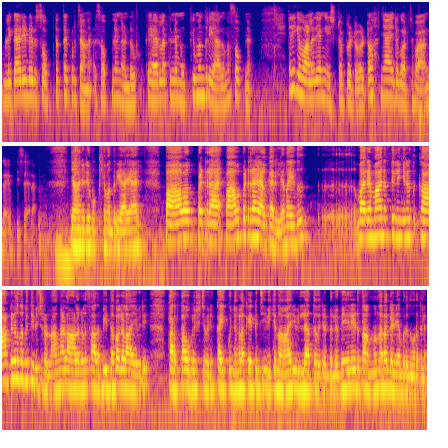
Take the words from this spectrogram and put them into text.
പുള്ളിക്കാരിയുടെ ഒരു സ്വപ്നത്തെക്കുറിച്ചാണ്. സ്വപ്നം കണ്ടു. കേരളത്തിന്റെ മുഖ്യമന്ത്രിയാകുന്ന സ്വപ്നം. എനിക്ക് വളരെ അങ്ങ് ഇഷ്ടപ്പെട്ടു കേട്ടോ. ഞാൻ അതിന്റെ കുറച്ച് ഭാഗം കഴിപ്പിച്ചു തരാം. ഞാനൊരു മുഖ്യമന്ത്രിയായാൽ പാവപ്പെട്ടരായ പാവപ്പെട്ടരായ ആൾക്കാരില്ലേ? അതായത് വരമാനത്തിൽ ഇങ്ങനെ കാർഡുകൾ തമ്മിൽ തിരിച്ചിട്ടുള്ള. അങ്ങനെയുള്ള ആളുകൾ വിധവകളായവര് ഭർത്താവ് ഉപേക്ഷിച്ചവര് കൈക്കുഞ്ഞുങ്ങളൊക്കെ ആയിട്ട് ജീവിക്കുന്ന ആരും ഇല്ലാത്തവരുണ്ടല്ലോ. വേലയെടുത്ത് അന്നേരം കഴിയാൻ പോലും പറഞ്ഞില്ല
